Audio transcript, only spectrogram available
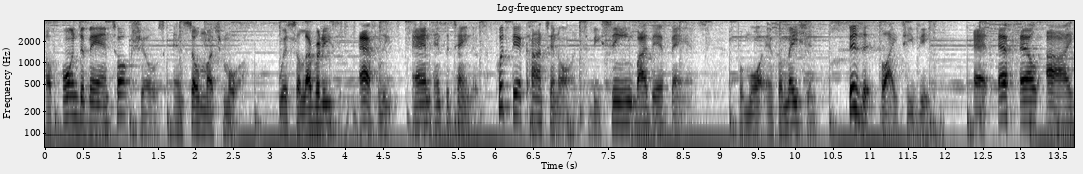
of on demand talk shows and so much more, where celebrities, athletes, and entertainers put their content on to be seen by their fans. For more information, visit Fly TV at fli.tv.com.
